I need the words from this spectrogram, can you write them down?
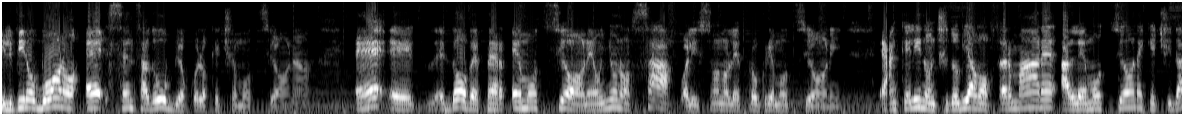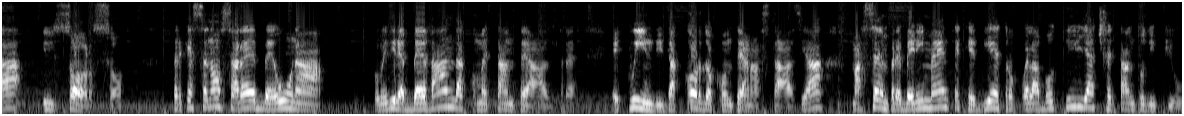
Il vino buono è senza dubbio quello che ci emoziona. È, è dove per emozione ognuno sa quali sono le proprie emozioni e anche lì non ci dobbiamo fermare all'emozione che ci dà il sorso, perché sennò sarebbe una come dire, bevanda come tante altre. E quindi d'accordo con te Anastasia, ma sempre bene in mente che dietro quella bottiglia c'è tanto di più.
